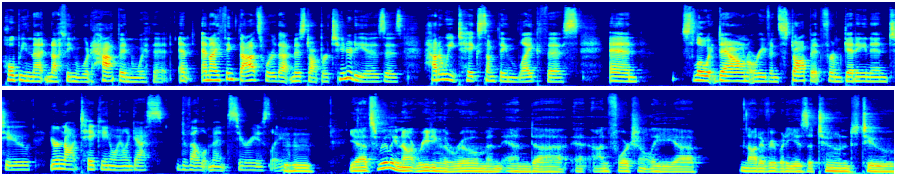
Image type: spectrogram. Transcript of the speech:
hoping that nothing would happen with it. And and I think that's where that missed opportunity is is how do we take something like this and slow it down or even stop it from getting into you're not taking oil and gas development seriously. Mm-hmm. Yeah, it's really not reading the room, and and uh, unfortunately, uh, not everybody is attuned to,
